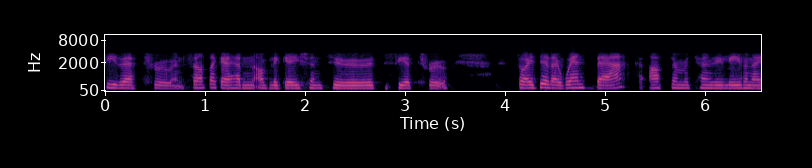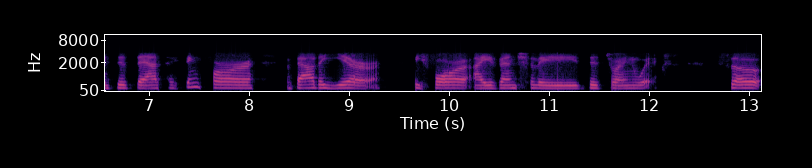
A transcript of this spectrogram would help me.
see that through and felt like I had an obligation to, to see it through. So I did. I went back after maternity leave and I did that, I think for about a year before I eventually did join Wix. So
